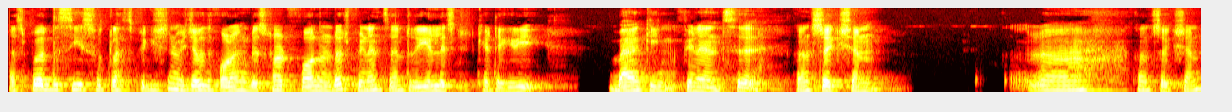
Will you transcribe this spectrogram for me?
As per the CSO classification, which of the following does not fall under finance and real estate category? Banking finance construction construction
